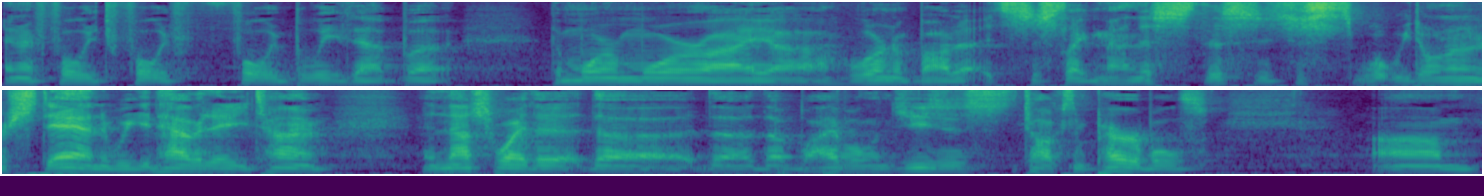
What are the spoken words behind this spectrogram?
and i fully fully fully believe that. But the more and more I uh, learn about it, it's just like, man, this this is just what we don't understand, and we can have it any time. And that's why the the the, the Bible and Jesus talks in parables um,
